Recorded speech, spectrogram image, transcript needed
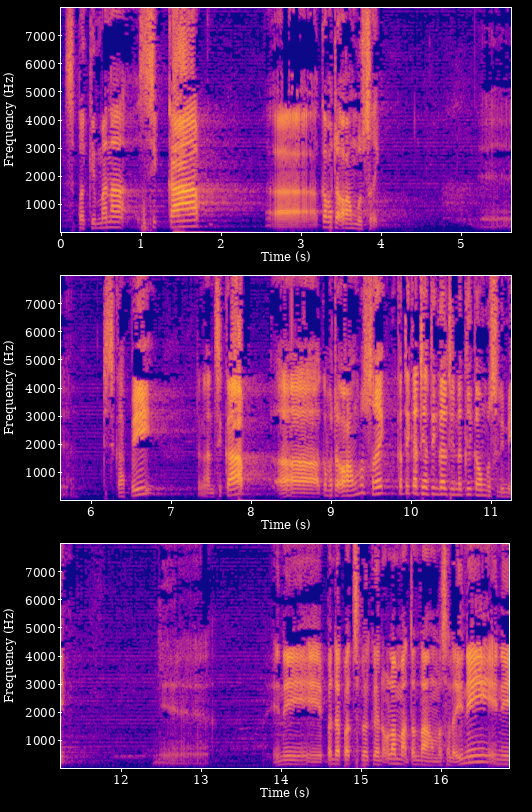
sebagaimana sikap uh, kepada orang musyrik. Eh, disikapi dengan sikap uh, kepada orang musyrik ketika dia tinggal di negeri kaum muslimin. Ini pendapat sebagian ulama tentang masalah ini. Ini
